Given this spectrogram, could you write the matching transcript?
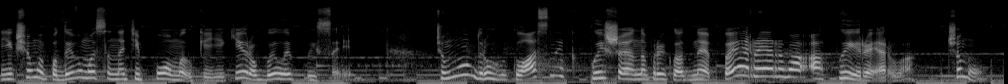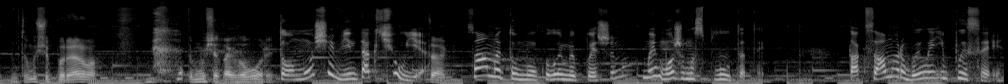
Якщо ми подивимося на ті помилки, які робили писарі. Чому другокласник пише, наприклад, не перерва, а перерва? Чому? Тому що перерва, тому що так говорить. Тому що він так чує. Так. Саме тому, коли ми пишемо, ми можемо сплутати. Так само робили і писарі.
